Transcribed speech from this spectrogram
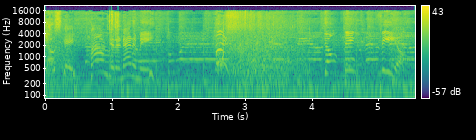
Yosuke pounded an enemy! Don't think, feel.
